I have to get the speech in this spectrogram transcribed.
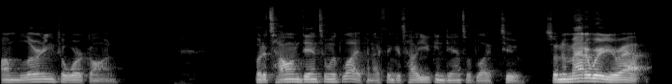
I'm learning to work on. But it's how I'm dancing with life. And I think it's how you can dance with life too. So no matter where you're at,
